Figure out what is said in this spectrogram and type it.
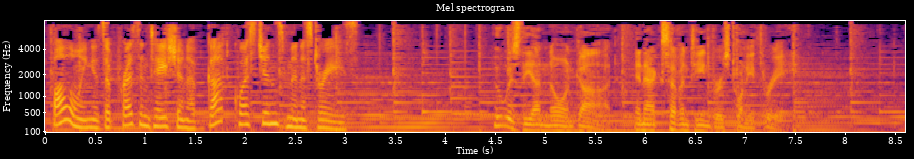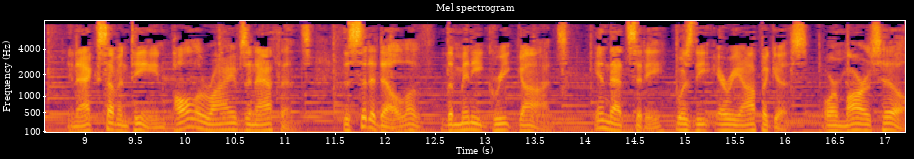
following is a presentation of Got Questions Ministries. Who is the unknown God? In Acts 17 verse 23. In Acts 17, Paul arrives in Athens, the citadel of the many Greek gods. In that city was the Areopagus, or Mars Hill,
